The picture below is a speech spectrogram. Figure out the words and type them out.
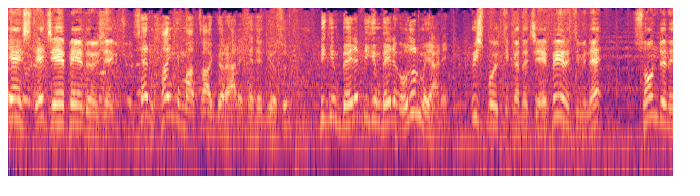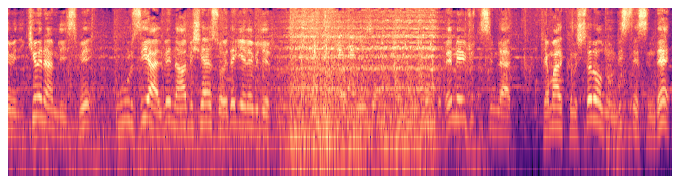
Genç de CHP'ye dönecek. Sen hangi mantığa göre hareket ediyorsun? Bir gün böyle bir gün böyle olur mu yani? Dış politikada CHP yönetimine son dönemin iki önemli ismi Uğur Ziyal ve Nabi Şensoy da gelebilir. Ve mevcut isimler Kemal Kılıçdaroğlu'nun listesinde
